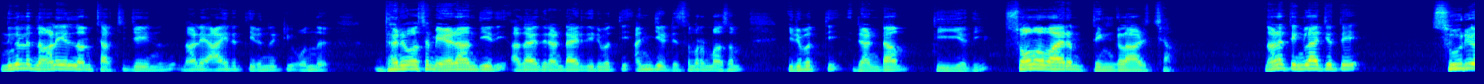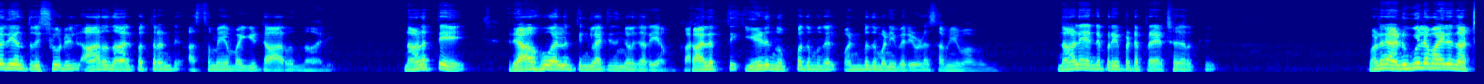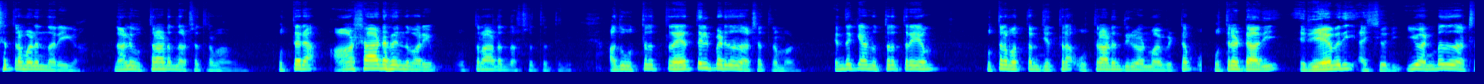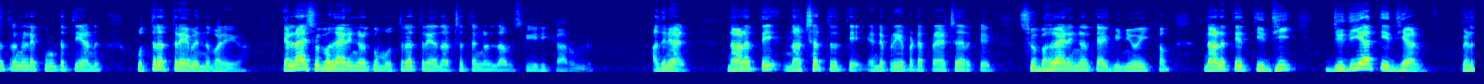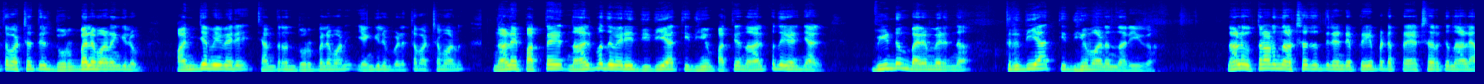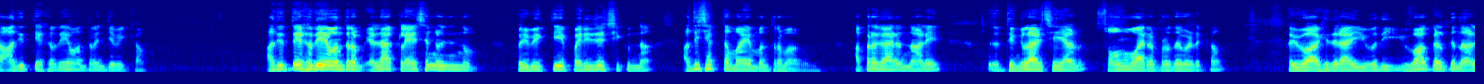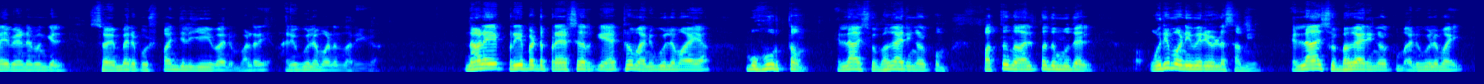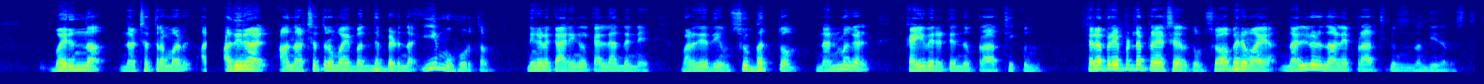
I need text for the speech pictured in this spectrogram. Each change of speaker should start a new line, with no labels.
നിങ്ങളുടെ നാളെയിൽ നാം ചർച്ച ചെയ്യുന്നത് നാളെ ആയിരത്തി ഇരുന്നൂറ്റി ഒന്ന് ധനുമാസം ഏഴാം തീയതി അതായത് രണ്ടായിരത്തി ഇരുപത്തി അഞ്ച് ഡിസംബർ മാസം ഇരുപത്തി രണ്ടാം തീയതി സോമവാരം തിങ്കളാഴ്ച. നാളെ തിങ്കളാഴ്ചത്തെ സൂര്യോദയം തൃശ്ശൂരിൽ ആറ് നാൽപ്പത്തിരണ്ട് അസ്തമയം വൈകിട്ട് ആറ് നാല്. നാളത്തെ രാഹുകാലം തിങ്കളാഴ്ച നിങ്ങൾക്കറിയാം. കാലത്ത് ഏഴ് മുപ്പത് മുതൽ ഒൻപത് മണി വരെയുള്ള സമയമാകുന്നു. നാളെ എന്റെ പ്രിയപ്പെട്ട പ്രേക്ഷകർക്ക് വളരെ അനുകൂലമായ നക്ഷത്രമാണെന്ന് അറിയുക നാളെ ഉത്രാടം നക്ഷത്രമാകുന്നു. ഉത്തര ആഷാഢം എന്ന് പറയും ഉത്രാടം നക്ഷത്രത്തിന്. അത് ഉത്തരത്രയത്തിൽപ്പെടുന്ന നക്ഷത്രമാണ്. എന്തൊക്കെയാണ് ഉത്തരത്രയം ഉത്രമത്തം ചിത്ര ഉത്രാടം തിരുവോൺമ വിട്ടം ഉത്തരട്ടാതി രേവതി അശ്വതി. ഈ ഒൻപത് നക്ഷത്രങ്ങളുടെ കൂട്ടത്തെയാണ് ഉത്തരത്രയം എന്ന് പറയുക. എല്ലാ ശുഭകാര്യങ്ങൾക്കും ഉത്തരത്രയ നക്ഷത്രങ്ങൾ നാം സ്വീകരിക്കാറുണ്ട്. അതിനാൽ നാളത്തെ നക്ഷത്രത്തെ എന്റെ പ്രിയപ്പെട്ട പ്രേക്ഷകർക്ക് ശുഭകാര്യങ്ങൾക്കായി വിനിയോഗിക്കാം. നാളത്തെ തിഥി ദ്വിതീയ തിഥിയാണ് വെളുത്ത പക്ഷത്തിൽ ദുർബലമാണെങ്കിലും പഞ്ചമി വരെ ചന്ദ്രൻ ദുർബലമാണ്. എങ്കിലും വെളുത്ത പക്ഷമാണ് നാളെ പത്ത് നാൽപ്പത് വരെ ദ്വിതീയ തിഥിയും പത്ത് നാൽപ്പത് കഴിഞ്ഞാൽ വീണ്ടും ബലം വരുന്ന തൃതീയ തിഥിയുമാണെന്ന് അറിയുക നാളെ ഉത്രാടം നക്ഷത്രത്തിൽ എന്റെ പ്രിയപ്പെട്ട പ്രേക്ഷകർക്ക് നാളെ ആദിത്യ ഹൃദയമന്ത്രം ജപിക്കാം. ആദിത്യ ഹൃദയമന്ത്രം എല്ലാ ക്ലേശങ്ങളിൽ നിന്നും ഒരു വ്യക്തിയെ പരിരക്ഷിക്കുന്ന അതിശക്തമായ മന്ത്രമാകുന്നു. അപ്രകാരം നാളെ തിങ്കളാഴ്ചയാണ് സോമവാരം വ്രതമെടുക്കാം. അവിവാഹിതരായ യുവതി യുവാക്കൾക്ക് നാളെ വേണമെങ്കിൽ സ്വയംവര പുഷ്പാഞ്ജലി ചെയ്യുവാനും വളരെ അനുകൂലമാണെന്ന് അറിയുക നാളെ പ്രിയപ്പെട്ട പ്രേക്ഷകർക്ക് ഏറ്റവും അനുകൂലമായ മുഹൂർത്തം എല്ലാ ശുഭകാര്യങ്ങൾക്കും പത്ത് നാൽപ്പത് മുതൽ ഒരു മണിവരെയുള്ള സമയം. എല്ലാ ശുഭകാര്യങ്ങൾക്കും അനുകൂലമായി വരുന്ന നക്ഷത്രമാണ്. അതിനാൽ ആ നക്ഷത്രവുമായി ബന്ധപ്പെടുന്ന ഈ മുഹൂർത്തം നിങ്ങളുടെ കാര്യങ്ങൾക്കെല്ലാം തന്നെ വളരെയധികം ശുഭത്വം നന്മകൾ കൈവരട്ടെ എന്ന് പ്രാർത്ഥിക്കുന്നു. ചില പ്രിയപ്പെട്ട പ്രേക്ഷകർക്കും ശോഭനമായ നല്ലൊരു നാളെ പ്രാർത്ഥിക്കുന്നു നന്ദി നമസ്തേ.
